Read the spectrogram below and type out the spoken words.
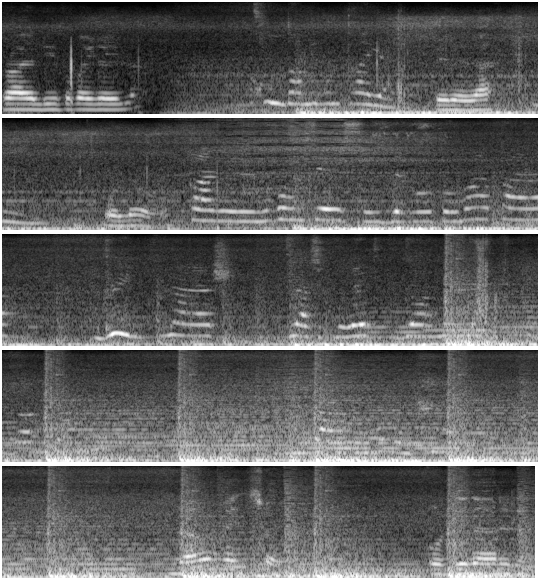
Trial dito kay Layla. Kasi ang dami kong trial. Kay Layla? Wala oh. Kong says, the automata, Green Flash, Classic Light Gunner, Wala akong Renzo. Ordinary lang.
